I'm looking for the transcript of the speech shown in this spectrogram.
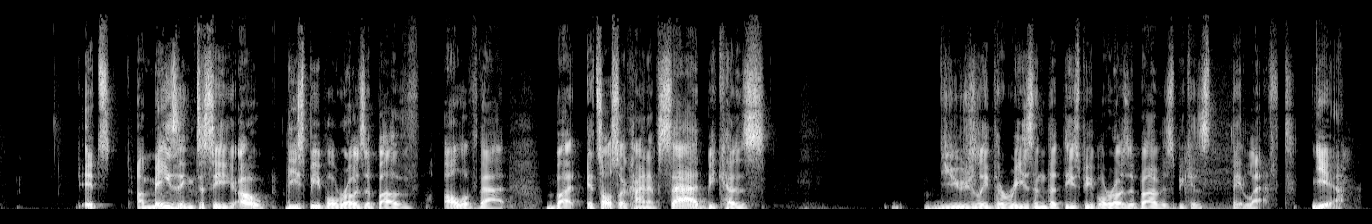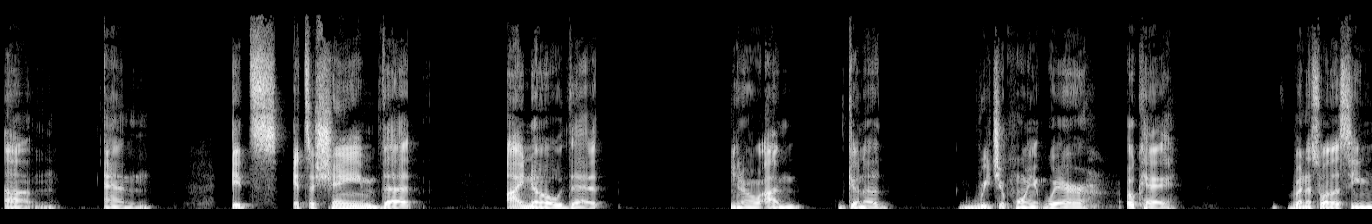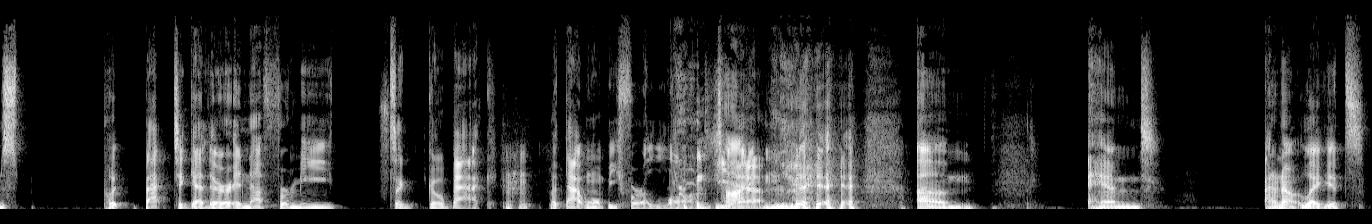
it's amazing to see, oh, these people rose above all of that. But it's also kind of sad because usually the reason that these people rose above is because they left. yeah um and it's it's a shame that i know that you know i'm gonna reach a point where okay venezuela seems put back together enough for me to go back but that won't be for a long time um and i don't know like it's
